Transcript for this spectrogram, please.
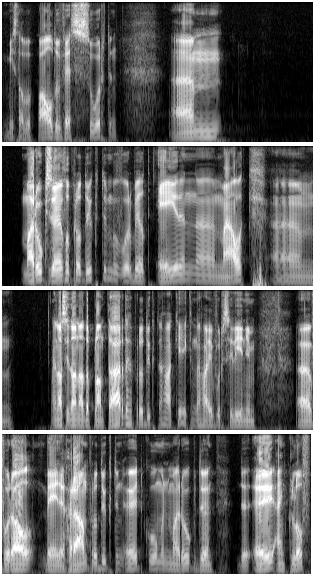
meestal bepaalde vissoorten. Um, maar ook zuivelproducten, bijvoorbeeld eieren, uh, melk. Um, en als je dan naar de plantaardige producten gaat kijken, dan ga je voor selenium uh, vooral bij de graanproducten uitkomen, maar ook de, de ui en klof,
